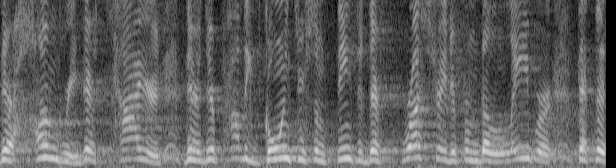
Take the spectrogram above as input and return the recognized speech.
they're hungry, they're tired, they're they're probably going through some things that they're frustrated from the labor that the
